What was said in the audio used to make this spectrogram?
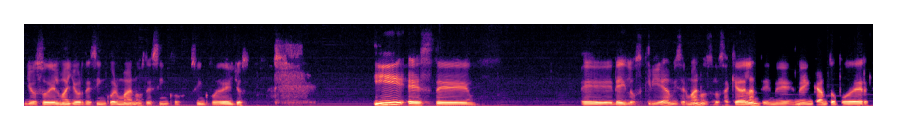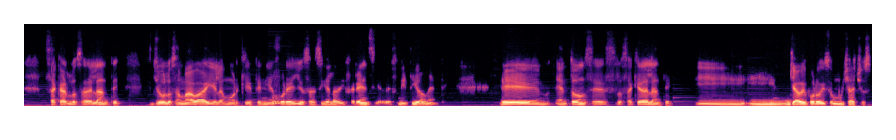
Yo soy el mayor de cinco hermanos, de cinco, cinco de ellos. Y este, eh, los crié a mis hermanos, los saqué adelante. Me, encantó poder sacarlos adelante. Yo los amaba y el amor que tenía por ellos hacía la diferencia, definitivamente. Eh, entonces los saqué adelante y, ya hoy por hoy son muchachos.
